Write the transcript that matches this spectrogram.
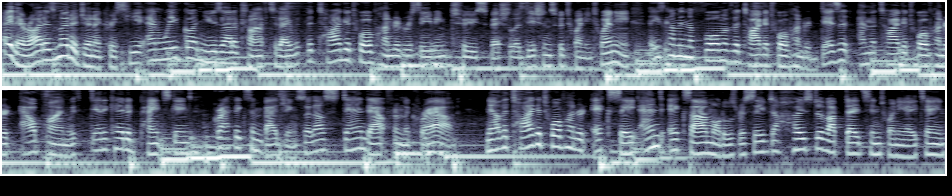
Hey there riders, MotoJourno Kris here and we've got news out of Triumph today with the Tiger 1200 receiving two special editions for 2020. These come in the form of the Tiger 1200 Desert and the Tiger 1200 Alpine with dedicated paint schemes, graphics and badging so they'll stand out from the crowd. Now, the Tiger 1200 XC and XR models received a host of updates in 2018,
